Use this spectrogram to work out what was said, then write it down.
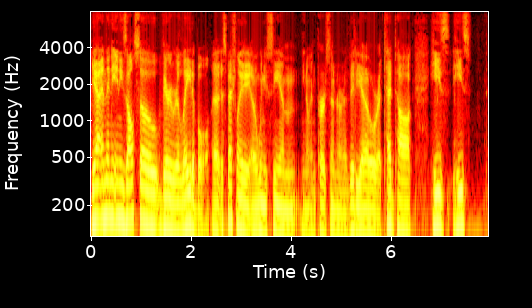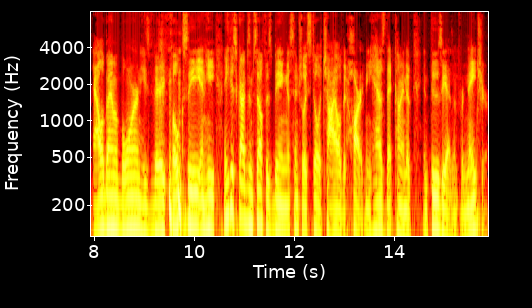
Yeah, and then and he's also very relatable, uh, especially uh, when you see him, you know, in person or in a video or a TED talk. He's he's Alabama born. He's very folksy, and he he describes himself as being essentially still a child at heart, and he has that kind of enthusiasm for nature.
